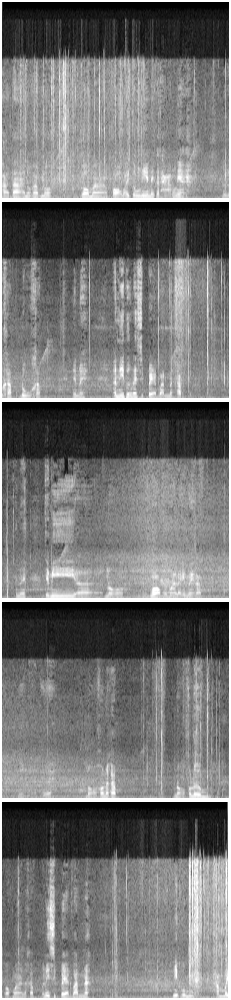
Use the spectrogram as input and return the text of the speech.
ผ่าตาเนาะครับเนาะก็มาเพาะไว้ตรงนี้ในกระถางเนี่ยดูครับดูครับเห็นไหมอันนี้เพิ่งได้สิบแปดวันนะครับ เห็นไหมจะมีเอ่อหน่องอกออกมาแล้วเห็นไหมครับนี่เห็นไหมหน่อเขานะครับ หน่อเขาเริ่มออกมาแล้วครับ อันนี้สิบแปดวันนะ นี่ผมทำไว้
